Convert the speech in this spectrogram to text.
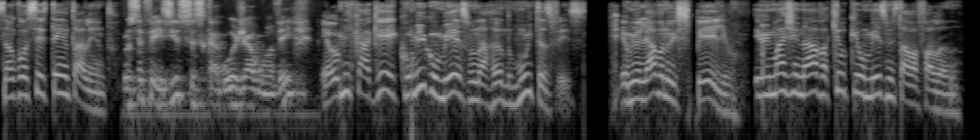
senão que você tem o talento. Você fez isso? Você se cagou já alguma vez? Eu me caguei comigo mesmo narrando muitas vezes. Eu me olhava no espelho, eu imaginava aquilo que eu mesmo estava falando.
